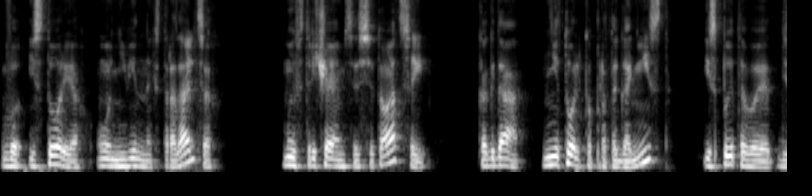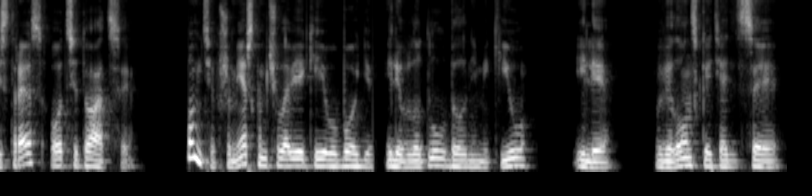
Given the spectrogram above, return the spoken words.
в историях о невинных страдальцах мы встречаемся с ситуацией, когда не только протагонист испытывает дистресс от ситуации. Помните, в «Шумерском человеке» его боги, или в «Лудлул Белнимикью», или в «Вавилонской Теодицее».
